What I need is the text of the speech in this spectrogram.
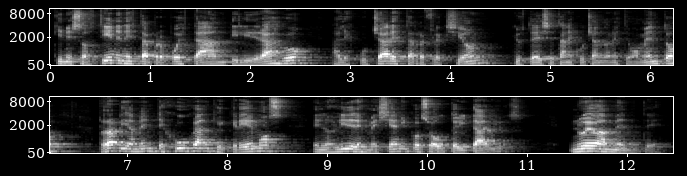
Quienes sostienen esta propuesta anti-liderazgo, al escuchar esta reflexión que ustedes están escuchando en este momento, rápidamente juzgan que creemos en los líderes mesiánicos o autoritarios. Nuevamente,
